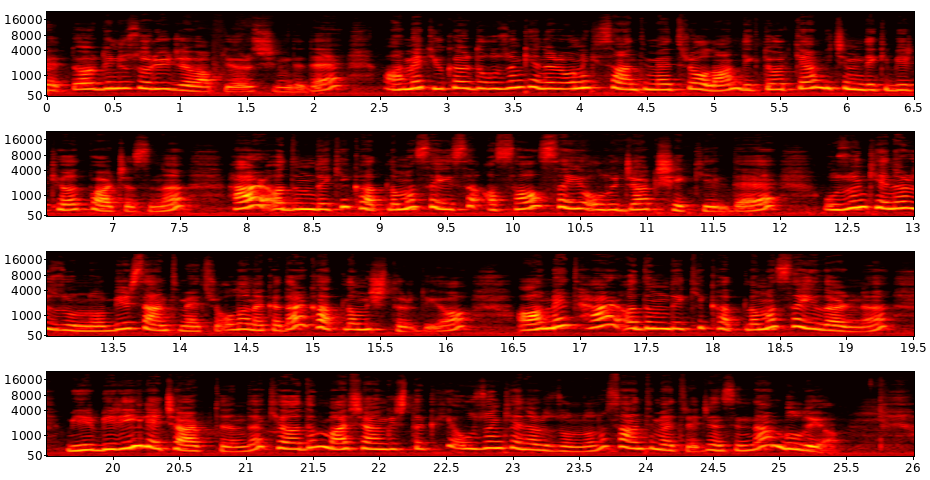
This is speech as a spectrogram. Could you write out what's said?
Evet, dördüncü soruyu cevaplıyoruz şimdi de. Ahmet yukarıda uzun kenarı 12 santimetre olan dikdörtgen biçimindeki bir kağıt parçasını her adımdaki katlama sayısı asal sayı olacak şekilde uzun kenar uzunluğu 1 santimetre olana kadar katlamıştır diyor. Ahmet her adımdaki katlama sayılarını birbiriyle çarptığında kağıdın başlangıçtaki uzun kenar uzunluğunu santimetre cinsinden buluyor.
